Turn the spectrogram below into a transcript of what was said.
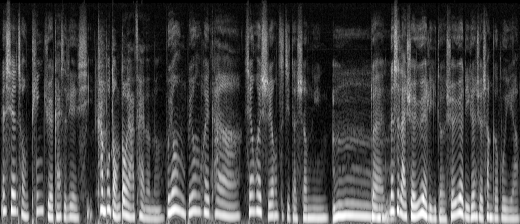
要先从听觉开始练习。看不懂豆芽菜的呢？不用不用会看啊，先会使用自己的声音。嗯，对，那是来学乐理的，学乐理跟学唱歌不一样。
